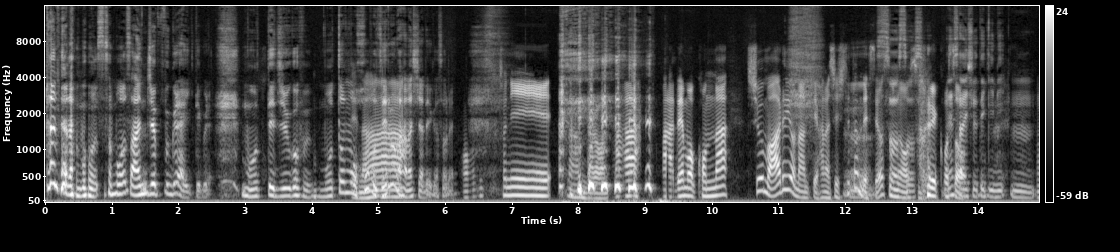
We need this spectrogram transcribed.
たならもう、そもう30分ぐらい行ってくれ。持って15分。元もほぼゼロの話じゃねえか、それ。本当に、なんだろうな、まあでもこんな週もあるよなんて話してたんですよ、うんそのそれこそ。ね、最終的に。うん。う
